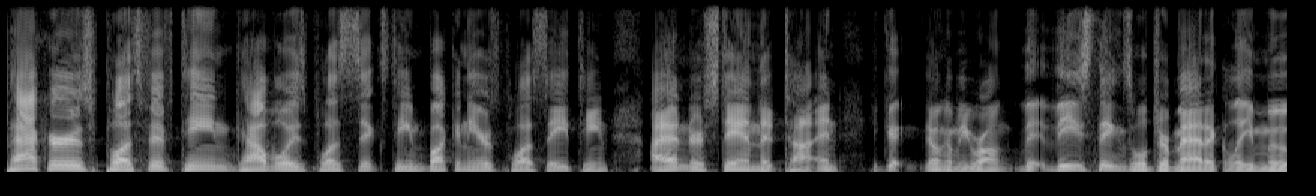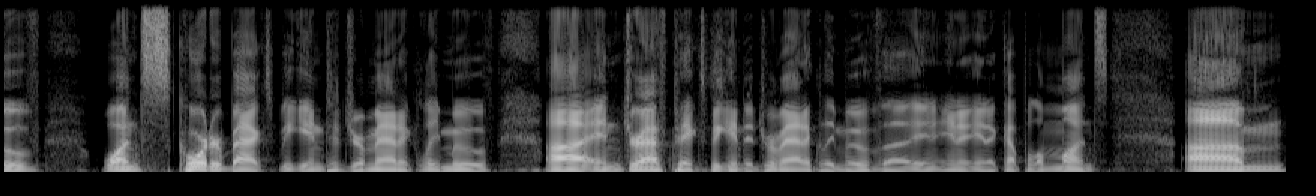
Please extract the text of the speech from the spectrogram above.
Packers plus fifteen, Cowboys plus sixteen, Buccaneers plus eighteen. I understand that time, and don't get me wrong, th- these things will dramatically move. Once quarterbacks begin to dramatically move, uh, and draft picks begin to dramatically move uh, in in a, in a couple of months, um,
